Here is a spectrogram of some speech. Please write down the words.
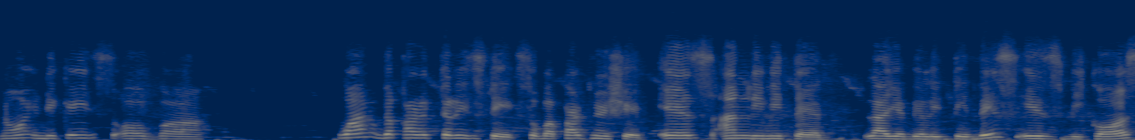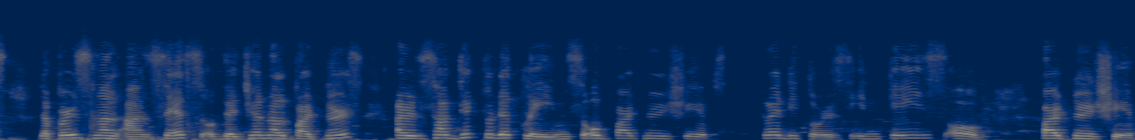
no, in the case of uh, one of the characteristics of a partnership is unlimited liability. This is because the personal assets of the general partners are subject to the claims of partnerships creditors in case of partnership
